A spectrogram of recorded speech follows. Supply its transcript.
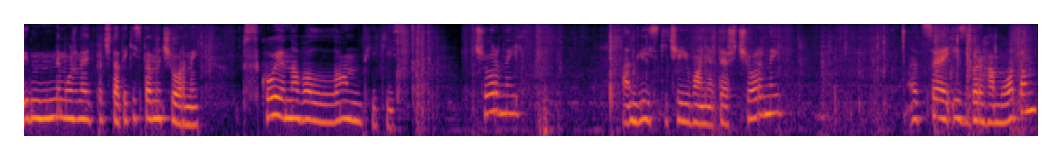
Не можу навіть прочитати, якийсь, певно, чорний. Пскоє Наваланд якийсь. Чорний. Англійське чаювання теж чорний. Це із бергамотом.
